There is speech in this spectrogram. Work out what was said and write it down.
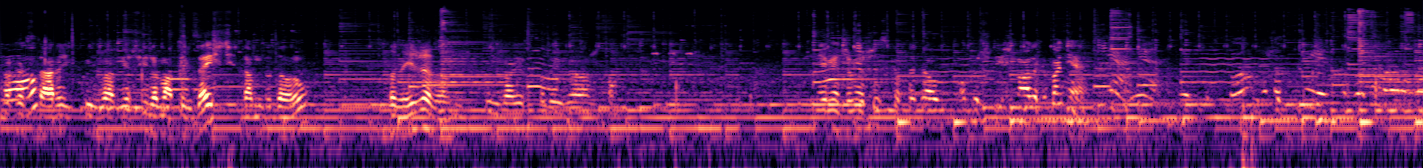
Trochę stary i kurwa, wiesz ile ma tych zejść tam do dołu? Podejrzewam. Kurwa jest podejrzewam, że tam... Nie wiem czy my wszystko wtedy obeszliśmy, ale chyba nie. Nie, nie, to tu jest po prostu no,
